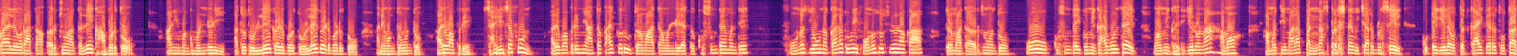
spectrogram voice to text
कळल्यावर आता अर्जुन आता लय घाबरतो. आणि मग मंडळी आता तो लय गडबडतो लय गडबडतो. आणि मग तो म्हणतो अरे बापरे सायलीचा फोन. अरे बापरे मी आता काय करू? तर मग आता मंडळी आता कुसुमताई म्हणते फोनच घेऊ नका ना तुम्ही फोनच उचलू नका. तर मग आता अर्जुन म्हणतो ओ कुसुमताई तुम्ही काय बोलतायत? मग मी घरी गेलो ना हा मग हा मग ती मला पन्नास प्रश्न विचार बसेल. कुठे गेल्या होतात काय करत होतात?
